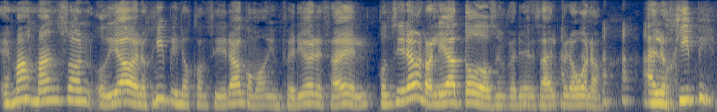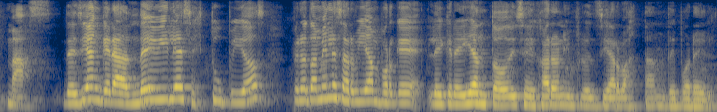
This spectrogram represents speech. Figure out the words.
es más, Manson odiaba a los hippies, los consideraba como inferiores a él. Consideraba en realidad a todos inferiores a él, pero bueno, a los hippies más. Decían que eran débiles, estúpidos, pero también le servían porque le creían todo y se dejaron influenciar bastante por él.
